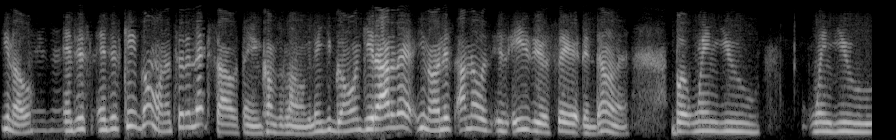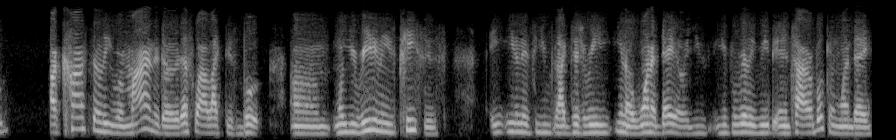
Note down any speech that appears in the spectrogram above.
You know, Mhm. and just and just keep going until the next sour thing comes along, and then you go and get out of that. You know, and it's I know it's, it's easier said than done, but when you when you are constantly reminded of it, that's why I like this book. Um, when you're reading these pieces, even if you like just read, you know, one a day, or you you can really read the entire book in one day,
